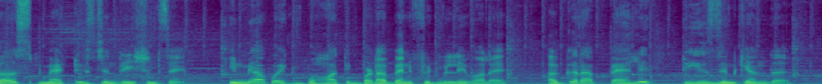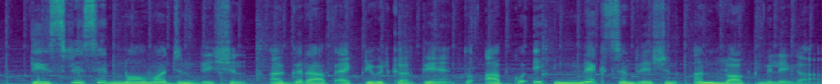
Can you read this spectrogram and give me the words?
10 मैट्रिक्स जनरेशन हैं, इनमें आपको एक बहुत ही बड़ा बेनिफिट मिलने वाला है। अगर आप पहले 30 दिन के अंदर, तीसरे से नौवा जनरेशन अगर आप एक्टिवेट करते हैं तो आपको एक नेक्स्ट जनरेशन अनलॉक्ड मिलेगा।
